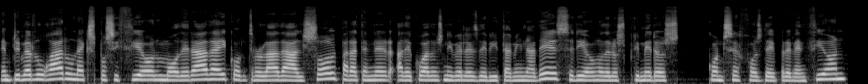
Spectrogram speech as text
En primer lugar, una exposición moderada y controlada al sol para tener adecuados niveles de vitamina D sería uno de los primeros consejos de prevención.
